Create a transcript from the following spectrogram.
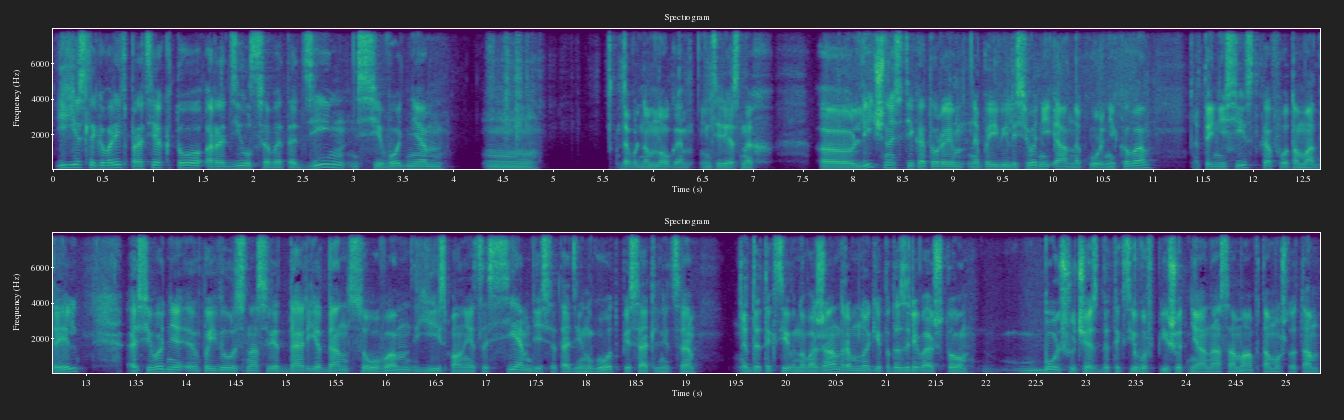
И если говорить про тех, кто родился в этот день, сегодня довольно много интересных э, личностей, которые появились сегодня. И Анна Курникова – теннисистка, фотомодель. Сегодня появилась на свет Дарья Донцова. Ей исполняется 71 год, писательница детективного жанра. Многие подозревают, что большую часть детективов пишет не она сама, потому что там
